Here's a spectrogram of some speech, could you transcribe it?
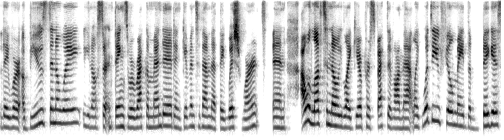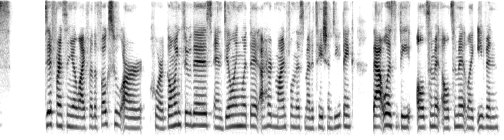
they were abused in a way. You know certain things were recommended and given to them that they wish weren't. And i would love to know like your perspective on that. Like what do you feel made the biggest difference in your life? For the folks who are who are going through this and dealing with it i heard mindfulness meditation. Do you think that was the ultimate ultimate like even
